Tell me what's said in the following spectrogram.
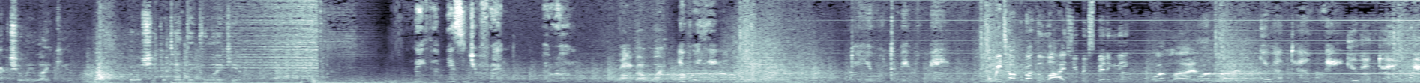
actually like you? Or is she pretending to like you? Nathan isn't your friend. You're wrong. Wrong about what? Everything. Do you want to be with me? Can we talk about the lies you've been spinning me? What lies? What lies? You have to help me. You have to help me.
